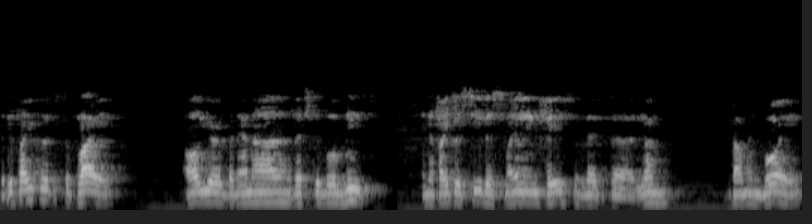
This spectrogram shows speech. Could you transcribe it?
that if I could supply all your banana, vegetable needs, and if I could see the smiling face of that uh, young Brahmin boy,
